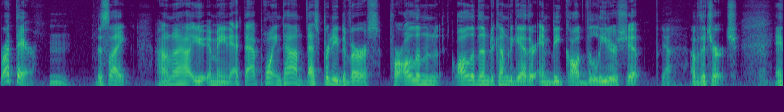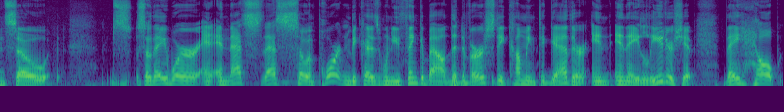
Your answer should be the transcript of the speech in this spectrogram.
right there. It's like I don't know how you. I mean, at that point in time, that's pretty diverse for all of them, all of them to come together and be called the leadership Yeah. of the church. And so, so they were, and, and that's that's so important because when you think about the diversity coming together in in a leadership, they help.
